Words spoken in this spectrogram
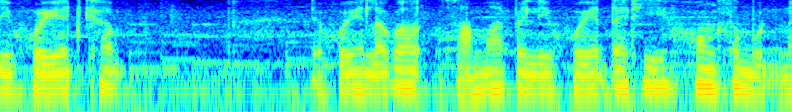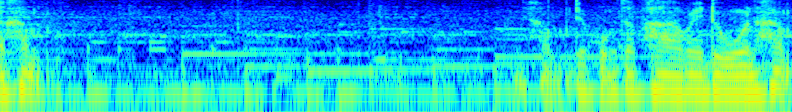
รีเควสครับ เดี๋ยวเควสเราก็สามารถไปรีเควสได้ที่ห้องสมุดนะครับ นะครับ เดี๋ยวผมจะพาไปดูนะครับ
